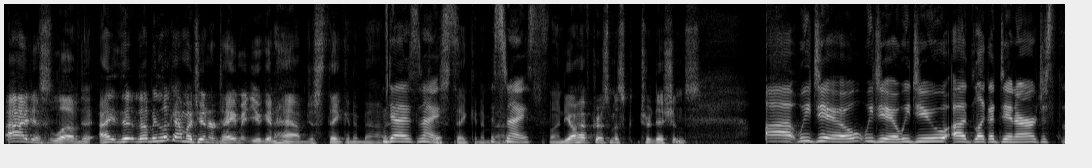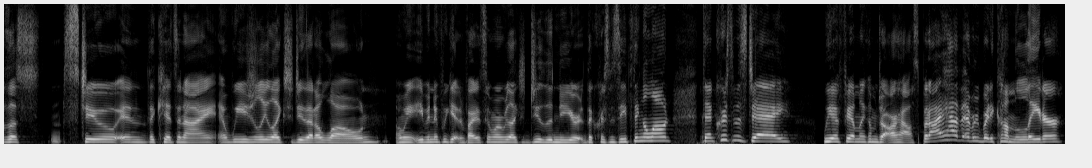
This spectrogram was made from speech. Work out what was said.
I just loved it. I, th- I mean, look how much entertainment you can have just thinking about it. Yeah, it's nice. Just thinking about it. It's it. nice. It's fun. Do y'all have Christmas traditions? Uh, we do, we do, we do uh, like a dinner, just the s- stew and the kids and I, and we usually like to do that alone. I mean, even if we get invited somewhere, we like to do the New Year, the Christmas Eve thing alone. Then Christmas Day, we have family come to our house, but I have everybody come later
